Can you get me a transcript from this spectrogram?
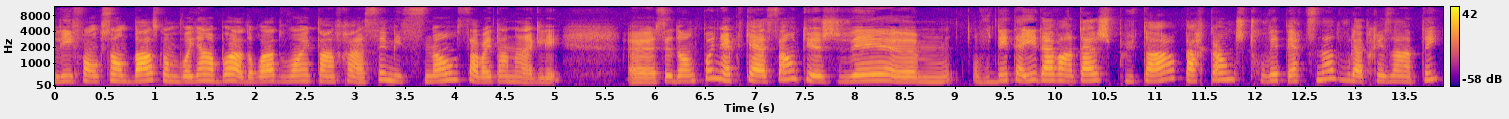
Les fonctions de base, comme vous voyez en bas à droite, vont être en français, mais sinon, ça va être en anglais. Euh, c'est donc pas une application que je vais euh, vous détailler davantage plus tard. Par contre, je trouvais pertinent de vous la présenter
